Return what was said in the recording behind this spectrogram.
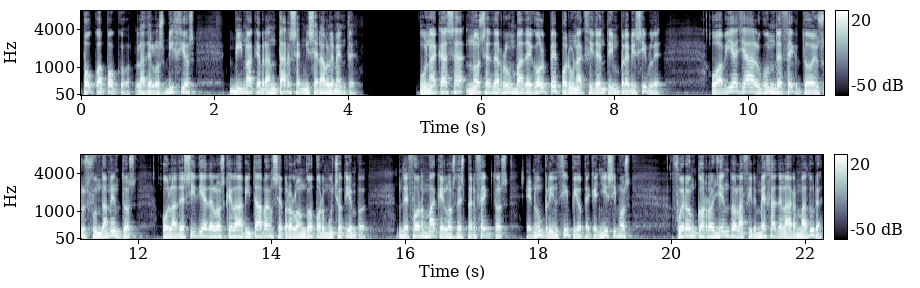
poco a poco la de los vicios, vino a quebrantarse miserablemente. Una casa no se derrumba de golpe por un accidente imprevisible. O había ya algún defecto en sus fundamentos, o la desidia de los que la habitaban se prolongó por mucho tiempo, de forma que los desperfectos, en un principio pequeñísimos, fueron corroyendo la firmeza de la armadura,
